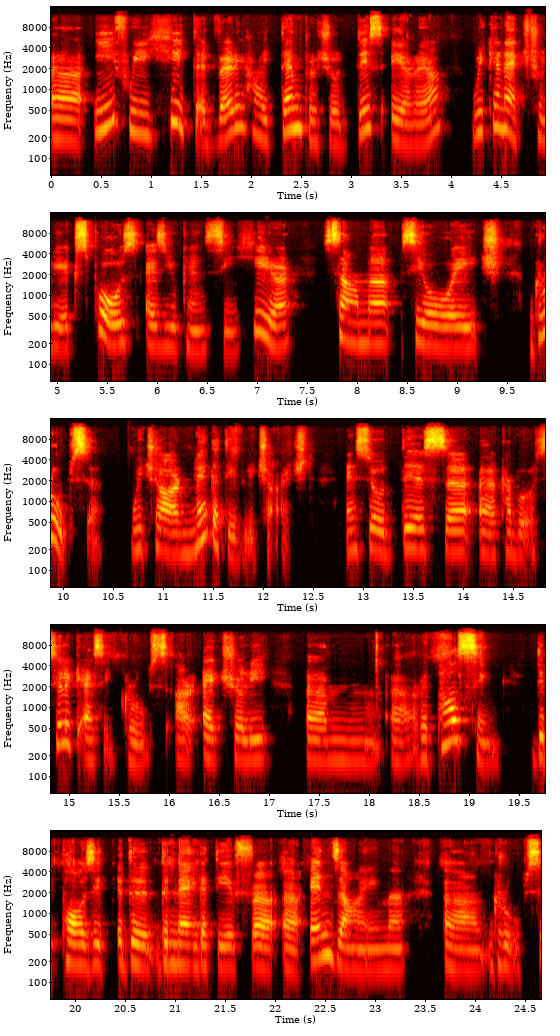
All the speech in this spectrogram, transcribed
uh, if we heat at very high temperature this area, we can actually expose, as you can see here, some uh, COH groups, which are negatively charged. And so these uh, uh, carboxylic acid groups are actually um, uh, repulsing deposit the, the negative uh, uh, enzyme groups.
